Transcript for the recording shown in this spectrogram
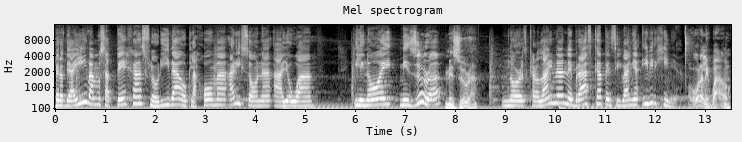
Pero de ahí vamos a Texas, Florida, Oklahoma, Arizona, Iowa, Illinois, Missouri, Missouri. North Carolina, Nebraska, Pensilvania y Virginia. Órale, wow.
